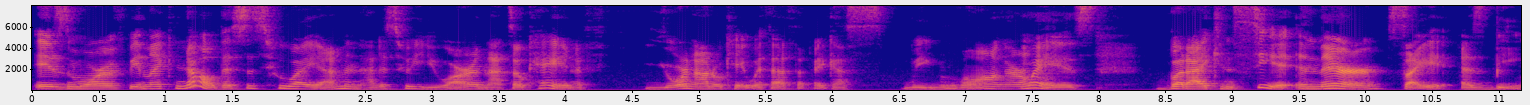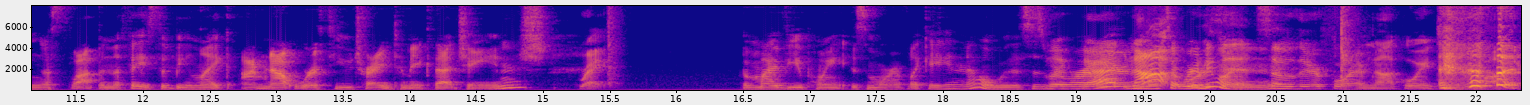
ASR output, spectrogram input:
is more of being like, no, this is who I am, and that is who you are, and that's okay. And if you're not okay with that, then I guess we move along our Mhm. ways. But I can see it in their sight as being a slap in the face of being like, I'm not worth you trying to make that change. Right. But my viewpoint is more of like, hey, no, this is where Like, we're no, at, you're and not that's what we're doing. it, so therefore, I'm not going to bother.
